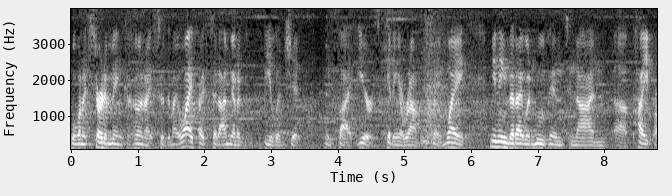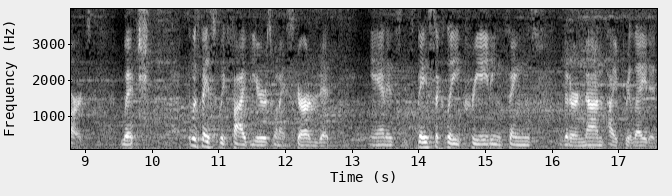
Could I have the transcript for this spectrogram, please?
Well, when I started Ming Kahuna, I said to my wife, I said, I'm going to be legit in five years, kidding around the same way, meaning that I would move into non uh, pipe art, which it was basically five years when I started it. And it's, it's basically creating things that are non pipe related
